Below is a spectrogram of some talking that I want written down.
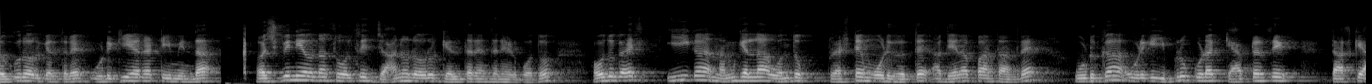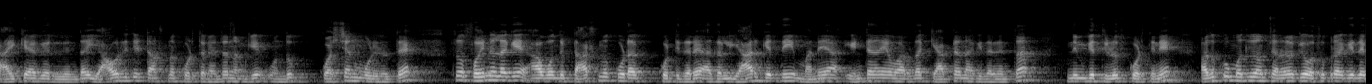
ರಘುರವ್ರು ಗೆಲ್ತಾರೆ, ಹುಡುಗಿಯರ ಟೀಮಿಂದ ಅಶ್ವಿನಿ ಅವ್ರನ್ನ ಸೋಲಿಸಿ ಜಾನೂರವರು ಗೆಲ್ತಾರೆ ಅಂತಲೇ ಹೇಳ್ಬೋದು. ಹೌದು ಗೈಸ್ ಈಗ ನಮಗೆಲ್ಲ ಒಂದು ಪ್ರಶ್ನೆ ಮೂಡಿರುತ್ತೆ. ಅದೇನಪ್ಪ ಅಂತ ಅಂದರೆ, ಹುಡುಗ, ಹುಡುಗಿ ಇಬ್ಬರು ಕೂಡ ಕ್ಯಾಪ್ಟನ್ಸಿ ಟಾಸ್ಕ್ಗೆ ಆಯ್ಕೆ ಆಗಿರೋದ್ರಿಂದ ಯಾವ ರೀತಿ ಟಾಸ್ಕ್ನ ಕೊಡ್ತಾರೆ ಅಂತ ನಮಗೆ ಒಂದು ಕ್ವಶನ್ ಮೂಡಿರುತ್ತೆ ಸೊ ಫೈನಲ್ ಆಗಿ ಆ ಒಂದು ಟಾಸ್ಕ್ನು ಕೂಡ ಕೊಟ್ಟಿದ್ದಾರೆ. ಅದರಲ್ಲಿ ಯಾರು ಗೆದ್ದು ಮನೆಯ ಎಂಟನೇ ವಾರದ ಕ್ಯಾಪ್ಟನ್ ಆಗಿದ್ದಾರೆ ಅಂತ ನಿಮಗೆ ತಿಳಿಸ್ಕೊಡ್ತೀನಿ. ಅದಕ್ಕೂ ಮೊದಲು ನಮ್ಮ ಚಾನಲ್ಗೆ ಹೊಸಬ್ರಾಗಿದೆ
